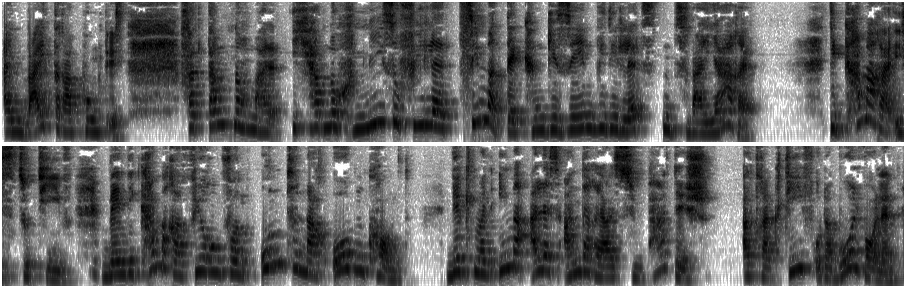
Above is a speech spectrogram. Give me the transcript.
Ein weiterer Punkt ist, verdammt nochmal, ich habe noch nie so viele Zimmerdecken gesehen wie die letzten zwei Jahre. Die Kamera ist zu tief. Wenn die Kameraführung von unten nach oben kommt, wirkt man immer alles andere als sympathisch attraktiv oder wohlwollend,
